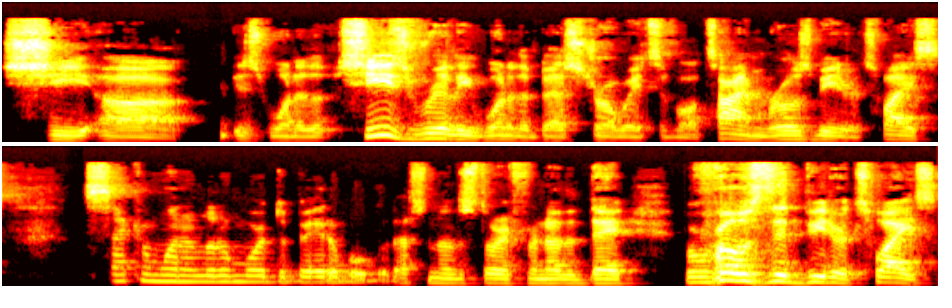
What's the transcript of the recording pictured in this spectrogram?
She uh is one of the she's really one of the best strawweights of all time. Rose beat her twice. Second one a little more debatable, but that's another story for another day. But Rose did beat her twice.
